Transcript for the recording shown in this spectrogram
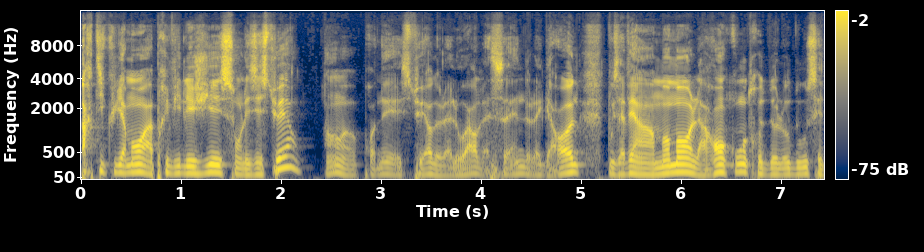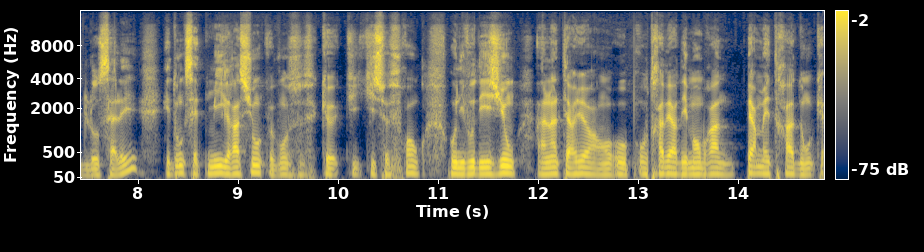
particulièrement à privilégier sont les estuaires. Hein, prenez l'estuaire de la Loire, de la Seine, de la Garonne. Vous avez à un moment la rencontre de l'eau douce et de l'eau salée. Et donc cette migration que vont, qui, se feront au niveau des ions à l'intérieur, au, travers des membranes, permettra donc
